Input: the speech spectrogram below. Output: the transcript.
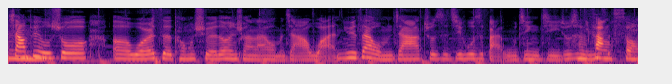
像譬如说，呃，我儿子的同学都很喜欢来我们家玩，因为在我们家就是几乎是百无禁忌，就是你放松，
